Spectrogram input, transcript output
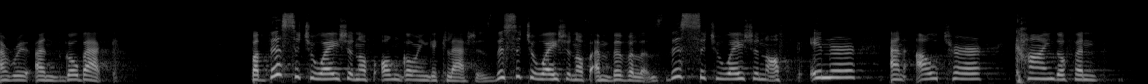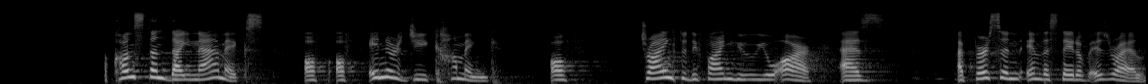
and, and go back. But this situation of ongoing clashes, this situation of ambivalence, this situation of inner and outer kind of an, a constant dynamics of, of energy coming, of trying to define who you are, as a person in the state of Israel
